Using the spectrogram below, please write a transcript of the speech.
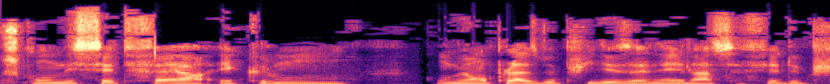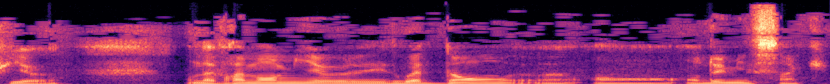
Ce qu'on essaie de faire et que l'on met en place depuis des années, là, ça fait depuis, euh, on a vraiment mis les doigts dedans en, en 2005.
